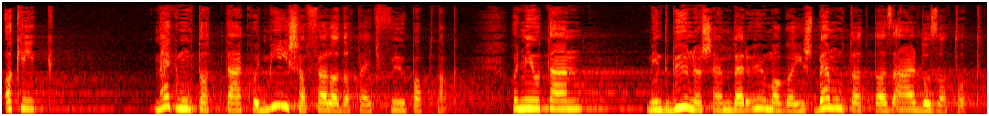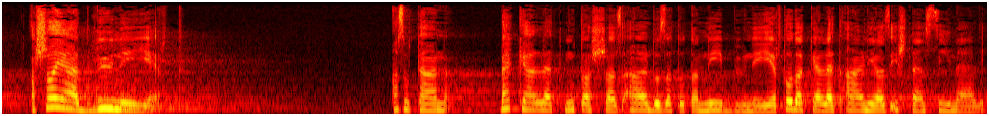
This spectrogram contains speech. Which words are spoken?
akik megmutatták, hogy mi is a feladata egy főpapnak, hogy miután, mint bűnös ember, ő maga is bemutatta az áldozatot, a saját bűnéért. Azután be kellett mutassa az áldozatot a nép bűnéért, oda kellett állni az Isten színe elé.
